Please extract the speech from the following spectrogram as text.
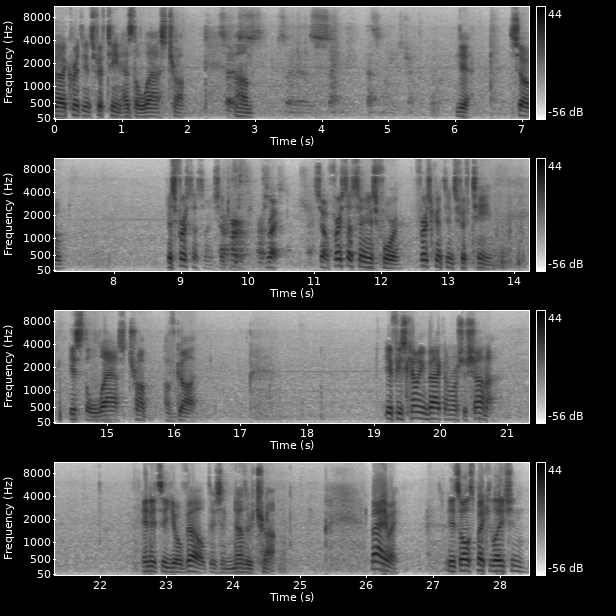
uh, Corinthians 15 has the last trump. So Um, so Second Thessalonians chapter four. Yeah. So there's First Thessalonians chapter first, four. first Right. So First Thessalonians 4, 1 Corinthians 15 is the last trump of God. If he's coming back on Rosh Hashanah and it's a Yovel, there's another trump. But anyway, it's all speculation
